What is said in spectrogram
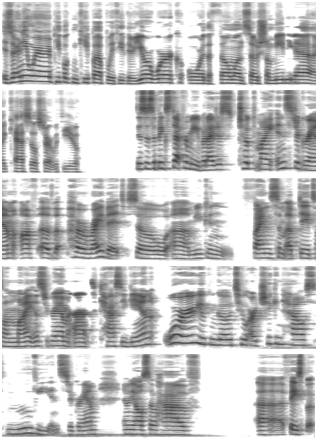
Is there anywhere people can keep up with either your work or the film on social media? Uh, Kassie, I'll start with you. This is a big step for me, but I just took my Instagram off of private. So um, you can find some updates on my Instagram at Kassie Gann, or you can go to our Chicken House movie Instagram. And we also have uh, Facebook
